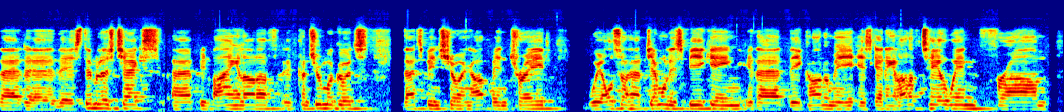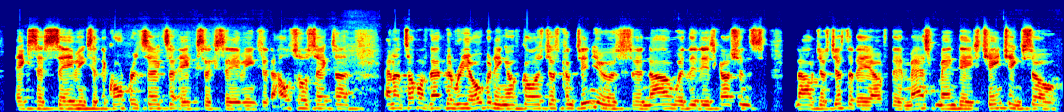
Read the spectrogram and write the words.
that uh, the stimulus checks have been buying a lot of consumer goods. That's been showing up in trade. We also have, generally speaking, that the economy is getting a lot of tailwind from excess savings in the corporate sector, excess savings in the household sector. And on top of that, the reopening, of course, just continues and now with the discussions now just yesterday of the mask mandates changing. So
